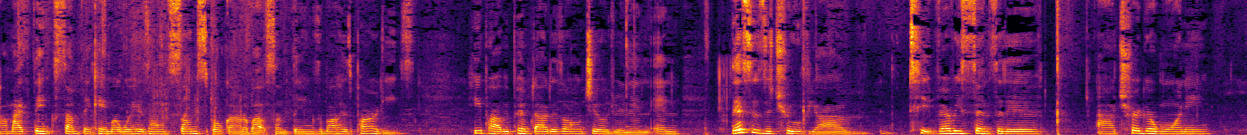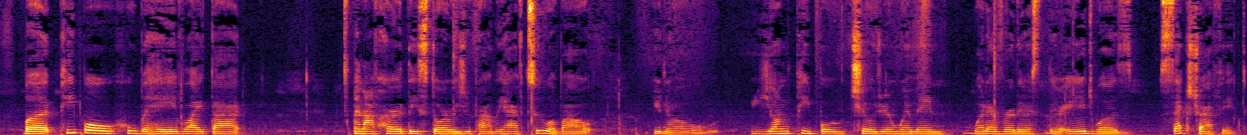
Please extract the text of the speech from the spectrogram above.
Um, I think something came up where his own son spoke out about some things about his parties. He probably pimped out his own children. And, and this is the truth, y'all. T- very sensitive, uh, trigger warning. But people who behave like that, and I've heard these stories, you probably have too, about, you know, young people, children, women, whatever their, their age was, sex trafficked.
